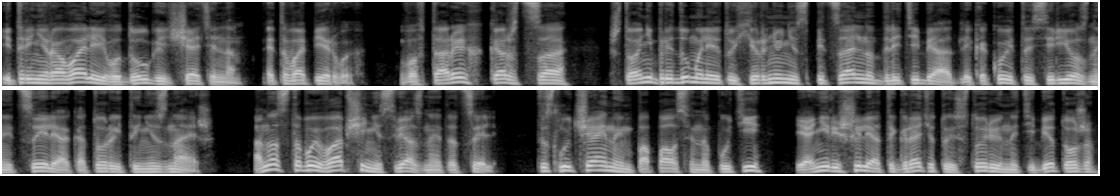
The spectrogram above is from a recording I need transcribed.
И тренировали его долго и тщательно. Это во-первых. Во-вторых, кажется, что они придумали эту херню не специально для тебя, а для какой-то серьезной цели, о которой ты не знаешь. Она с тобой вообще не связана, эта цель. Ты случайно им попался на пути, и они решили отыграть эту историю на тебе тоже.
